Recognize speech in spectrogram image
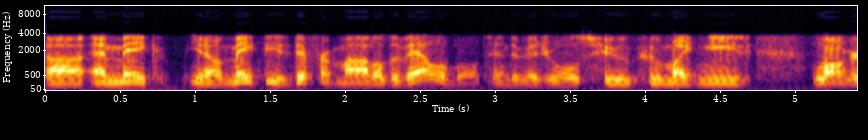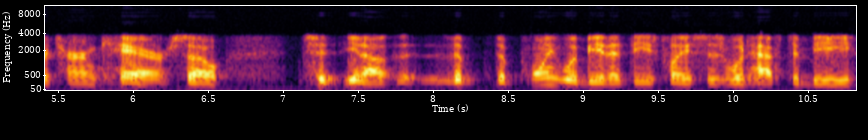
uh, and make you know make these different models available to individuals who who might need longer term care. So, to, you know, the the point would be that these places would have to be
